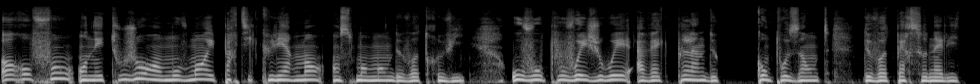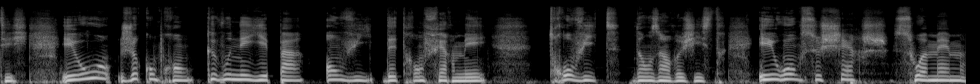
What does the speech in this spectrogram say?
Or, au fond, on est toujours en mouvement et particulièrement en ce moment de votre vie, où vous pouvez jouer avec plein de composantes de votre personnalité et où je comprends que vous n'ayez pas envie d'être enfermé trop vite dans un registre et où on se cherche soi-même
